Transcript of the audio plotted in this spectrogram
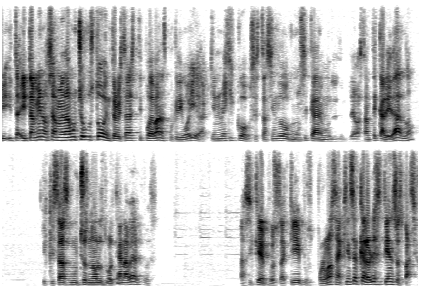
Y, también, o sea, me da mucho gusto entrevistar a este tipo de bandas, porque digo, oye, aquí en México se está haciendo música de bastante calidad, ¿no? Y quizás muchos no los voltean a ver, pues. Así que, pues aquí, pues por lo menos aquí en Cerca de la sí tienen su espacio.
